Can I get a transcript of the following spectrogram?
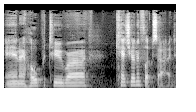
and I hope to uh, catch you on the flip side.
